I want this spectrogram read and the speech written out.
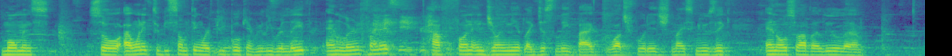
moments. So I want it to be something where people can really relate and learn from it, have fun enjoying it, like just lay back, watch footage, nice music, and also have a little um,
